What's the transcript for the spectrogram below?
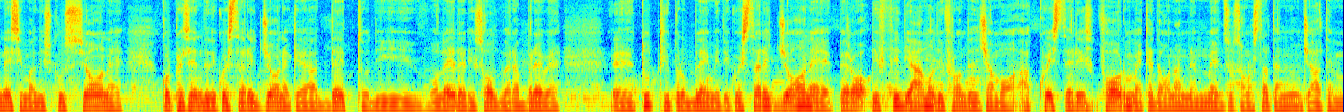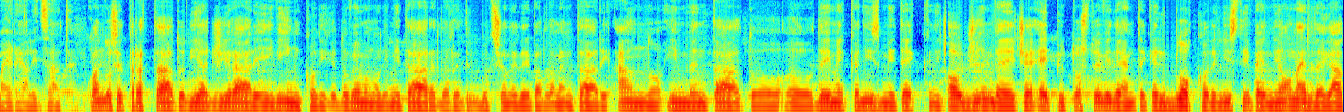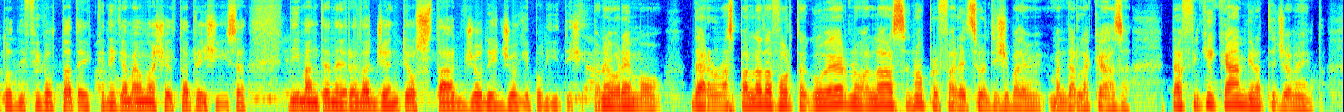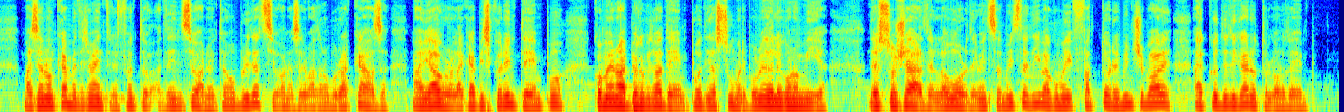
un'ennesima discussione col Presidente di questa regione che ha detto di volere risolvere a breve eh, tutti i problemi di questa regione, però diffidiamo di fronte diciamo, a queste riforme che da un anno e mezzo sono state annunciate e mai realizzate. Quando si è trattato di aggirare i vincoli che dovevano limitare le retribuzioni dei parlamentari hanno inventato eh, dei meccanismi tecnici, oggi invece è piuttosto evidente che il blocco degli stipendi non è legato a difficoltà tecniche ma è una scelta precisa di mantenere la gente ostaggio dei giochi politici. Noi vorremmo dare una spallata forte al governo, all'AS, non per fare elezioni anticipate e mandarla a casa, affinché cambi un atteggiamento. Ma se non cambia atteggiamento, nel fronte attenzione, nel mobilitazione, se ne vadano pure a casa. Ma vi auguro la capiscono in tempo, come noi abbiamo capito da tempo, di assumere i problemi dell'economia, del sociale, del lavoro, dell'amministrativa come fattore principale a cui dedicare tutto il loro tempo.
